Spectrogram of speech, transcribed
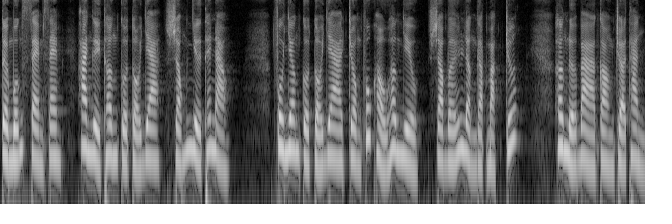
Tôi muốn xem xem hai người thân của tổ gia sống như thế nào. Phu nhân của tổ gia trông phúc hậu hơn nhiều so với lần gặp mặt trước. Hơn nữa bà còn trở thành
